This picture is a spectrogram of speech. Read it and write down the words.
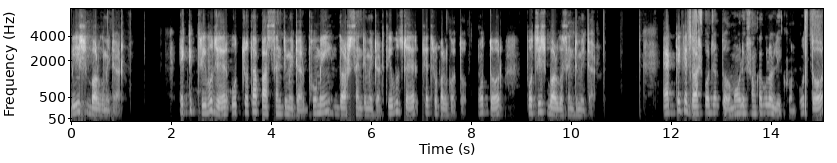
২০ বর্গমিটার। একটি ত্রিভুজের উচ্চতা ৫ সেন্টিমিটার, ভূমি ১০ সেন্টিমিটার। ত্রিভুজের ক্ষেত্রফল কত? উত্তর ২৫ বর্গ সেন্টিমিটার। এক থেকে দশ পর্যন্ত মৌলিক সংখ্যাগুলো লিখুন। উত্তর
